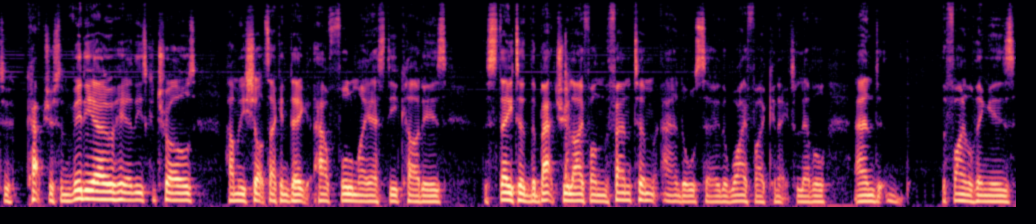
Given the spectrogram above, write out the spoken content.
to capture some video here, these controls, how many shots I can take, how full my SD card is, the state of the battery life on the Phantom, and also the Wi-Fi connector level. And the final thing is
